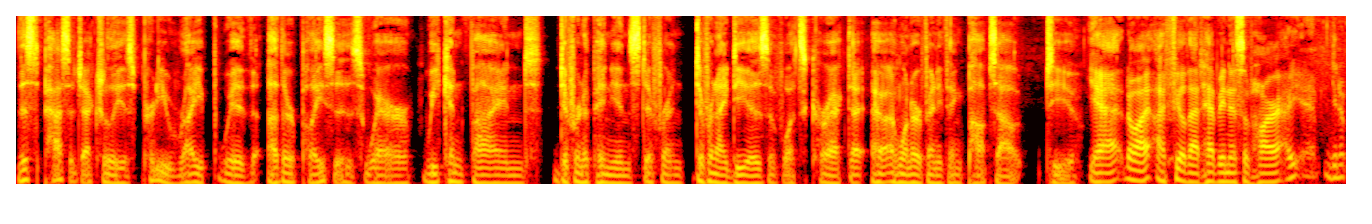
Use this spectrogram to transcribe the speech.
this passage actually is pretty ripe with other places where we can find different opinions, different, different ideas of what's correct. I, I wonder if anything pops out to you. Yeah, no, I, I, feel that heaviness of heart. I, you know,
